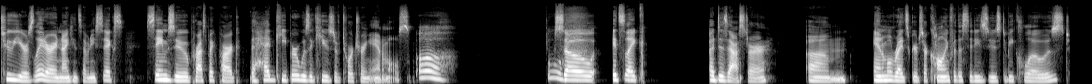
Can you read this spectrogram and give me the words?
two years later, in 1976, same zoo, Prospect Park, the head keeper was accused of torturing animals. oh. Ooh. So it's like a disaster. Um, animal rights groups are calling for the city's zoos to be closed.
